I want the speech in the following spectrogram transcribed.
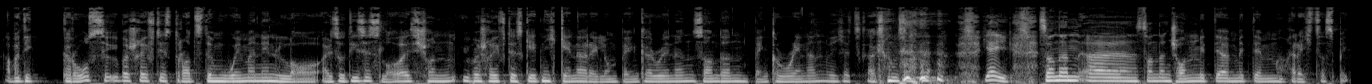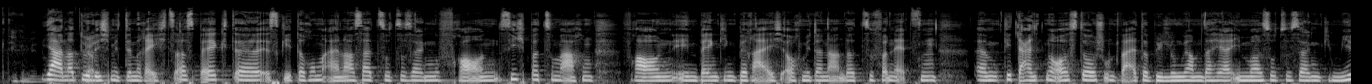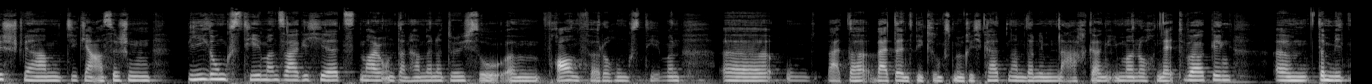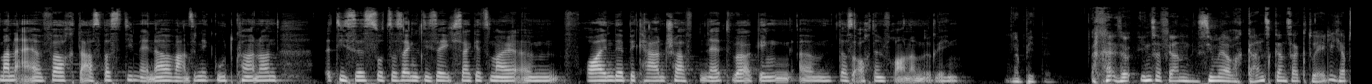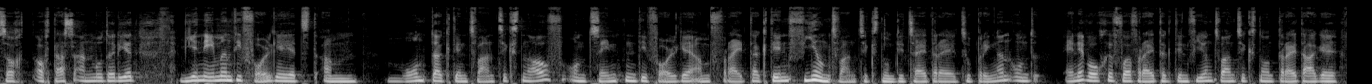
Aber die große Überschrift ist trotzdem Women in Law. Also dieses Law ist schon Überschrift, es geht nicht generell um Bankerinnen, sondern Bankerinnen, wie ich jetzt gesagt habe, Yay, sondern, äh, sondern schon mit, der, mit dem Rechtsaspekt irgendwie. Ja, natürlich ja. mit dem Rechtsaspekt. Äh, es geht darum, einerseits sozusagen Frauen sichtbar zu machen, Frauen im Banking-Bereich auch miteinander zu vernetzen, ähm, Gedankenaustausch und Weiterbildung. Wir haben daher immer sozusagen gemischt. Wir haben die klassischen Bildungsthemen, sage ich jetzt mal, und dann haben wir natürlich so ähm, Frauenförderungsthemen äh, und weiter, Weiterentwicklungsmöglichkeiten, haben dann im Nachgang immer noch Networking, ähm, damit man einfach das, was die Männer wahnsinnig gut können, dieses sozusagen, diese, ich sage jetzt mal, ähm, Freunde, Bekanntschaften, Networking, ähm, das auch den Frauen ermöglichen. Na bitte. Also insofern sind wir auch ganz, ganz aktuell. Ich habe es auch, auch das anmoderiert. Wir nehmen die Folge jetzt am Montag, den 20. auf und senden die Folge am Freitag, den 24. um die Zeitreihe zu bringen. Und eine Woche vor Freitag, den 24. und drei Tage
